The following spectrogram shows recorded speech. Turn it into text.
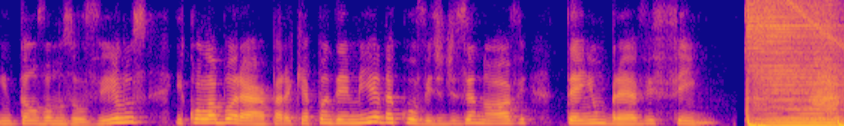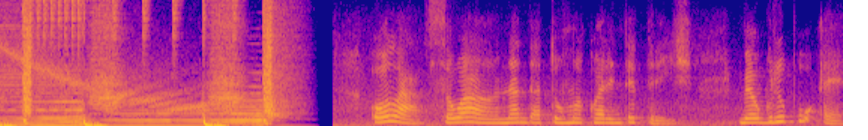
Então vamos ouvi-los e colaborar para que a pandemia da Covid-19 tenha um breve fim. Olá, sou a Ana da turma 43. Meu grupo é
